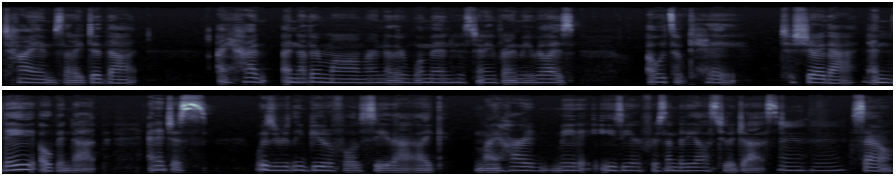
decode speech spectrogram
times that I did that, I had another mom or another woman who's standing in front of me realize, oh, it's okay to share that. And mm. they opened up. And it just was really beautiful to see that. Like, my heart made it easier for somebody else to adjust. Mm-hmm. So,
